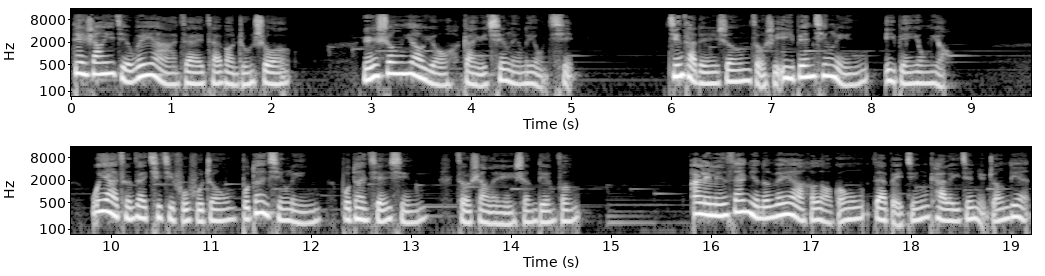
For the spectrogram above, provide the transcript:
电商一姐薇娅在采访中说：“人生要有敢于清零的勇气，精彩的人生总是一边清零一边拥有。”薇娅曾在起起伏伏中不断清零，不断前行，走上了人生巅峰。二零零三年的薇娅和老公在北京开了一间女装店，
